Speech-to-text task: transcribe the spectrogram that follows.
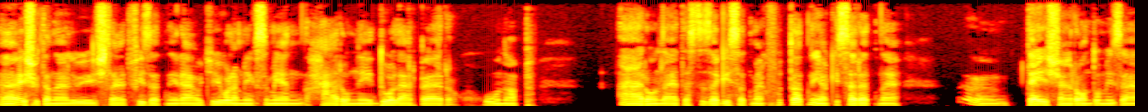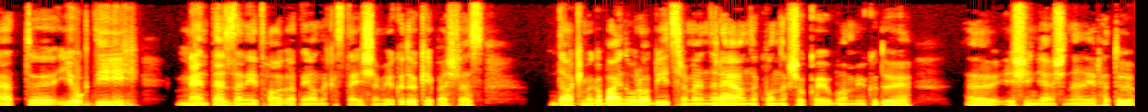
uh, és utána elő is lehet fizetni rá, hogyha jól emlékszem, ilyen 3-4 dollár per hónap áron lehet ezt az egészet megfuttatni, aki szeretne ö, teljesen randomizált ö, jogdíj mentes zenét hallgatni, annak ez teljesen működőképes lesz, de aki meg a binaural beatsre menne rá, annak vannak sokkal jobban működő ö, és ingyenesen elérhető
